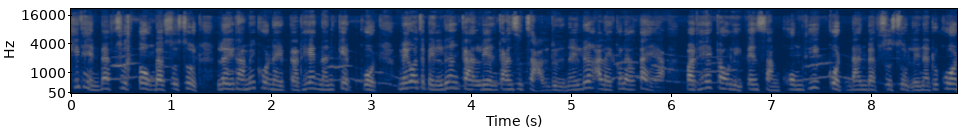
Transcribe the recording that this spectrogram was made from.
คิดเห็นแบบสุดโต่งแบบสุดๆ เลยทำให้คนในประเทศนั้นเก็บกด ไม่ว่าจะเป็นเรื่องการเรียนการศึกษาหรือในเรื่องอะไรก็แล้วแต่อะประเทศเกาหลีเป็นสังคมที่กดดันแบบสุดๆเลยนะทุกคน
